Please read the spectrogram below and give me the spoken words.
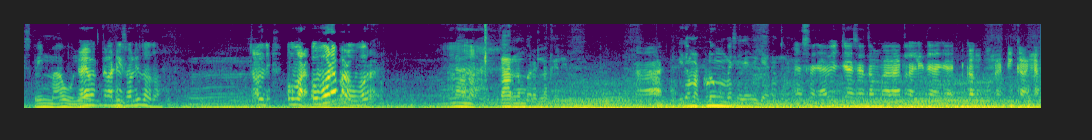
સ્ક્રીનમાં આવું અઢીસો લીધો તો? હમ, જલ્દી. ઊભો રહે ઊભો રહે પણ ઊભો રહે. ના ના કાર નંબર જ લખેલી હા, એ તો ટુડુંગ મેસેજ આવી ગયા તમને. મેસેજ આવી જ જશે તમારા આટલા લીધા છે કંકુના ટીકાના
